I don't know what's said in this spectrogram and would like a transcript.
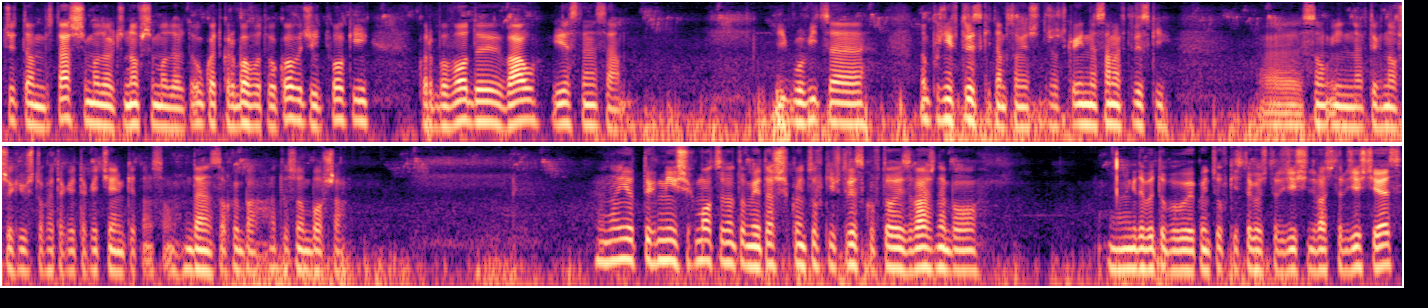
Czy tam starszy model, czy nowszy model, to układ korbowo-tłokowy, czyli tłoki, korbowody, wał jest ten sam. I głowice, no później wtryski tam są jeszcze troszeczkę inne, same wtryski E, są inne, w tych nowszych już trochę takie, takie cienkie tam są, Denso chyba, a tu są Boscha. No i od tych mniejszych mocy, no to mnie też końcówki wtrysków to jest ważne, bo gdyby to były końcówki z tego 42-40S,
